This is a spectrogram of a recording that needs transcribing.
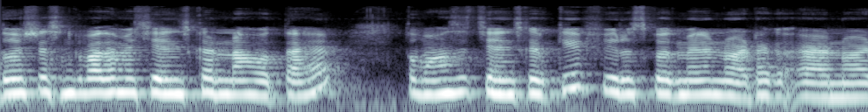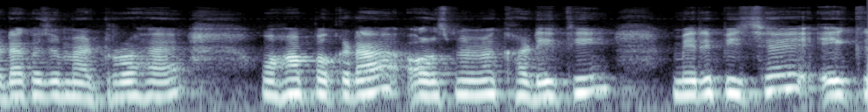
दो स्टेशन के बाद हमें चेंज करना होता है। तो वहाँ से चेंज करके फिर उसके बाद मैंने नोएडा नोएडा का जो मेट्रो है वहाँ पकड़ा और उसमें मैं खड़ी थी। मेरे पीछे एक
